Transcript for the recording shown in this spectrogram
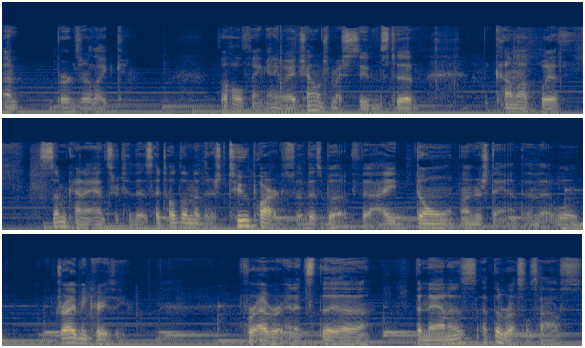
and birds are like the whole thing anyway i challenged my students to come up with some kind of answer to this i told them that there's two parts of this book that i don't understand and that will drive me crazy forever. And it's the bananas at the Russell's house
